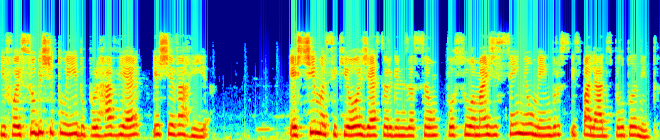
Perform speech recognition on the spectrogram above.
e foi substituído por Javier Echevarria. Estima-se que hoje esta organização possua mais de 100 mil membros espalhados pelo planeta.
